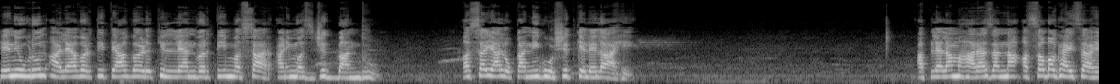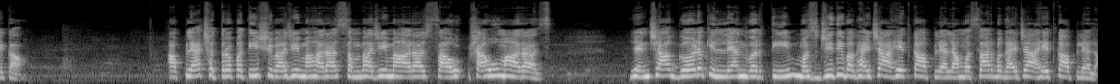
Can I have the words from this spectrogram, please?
हे निवडून आल्यावरती त्या गड किल्ल्यांवरती मसार आणि मस्जिद बांधू असं या लोकांनी घोषित केलेलं आहे. आपल्याला महाराजांना असं बघायचं आहे का? आपल्या छत्रपती शिवाजी महाराज संभाजी महाराज साहू शाहू महाराज यांच्या गड किल्ल्यांवरती मस्जिदी बघायच्या आहेत का आपल्याला? मसार बघायच्या आहेत का आपल्याला?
